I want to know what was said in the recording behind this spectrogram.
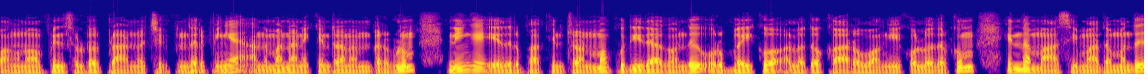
வாங்கணும் அப்படின்னு சொல்லிட்டு ஒரு பிளான் வச்சுக்கிட்டு இருந்திருப்பீங்க. அந்த மாதிரி நினைக்கின்ற நண்பர்களும் நீங்கள் எதிர்பார்க்கின்றோமா புதிதாக வந்து ஒரு பைக்கோ அல்லதோ காரோ வாங்கி கொள்வதற்கும் இந்த மாசி மாதம் வந்து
